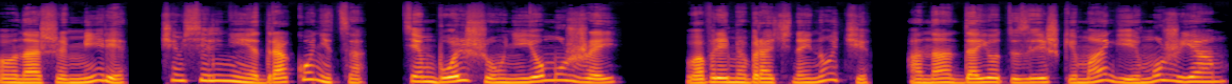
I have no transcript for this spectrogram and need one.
В нашем мире, чем сильнее драконица, тем больше у нее мужей. Во время брачной ночи она отдает излишки магии мужьям.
